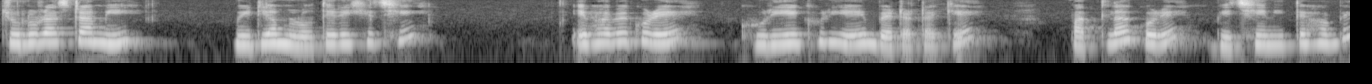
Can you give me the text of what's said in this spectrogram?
চুলু রাসটা আমি মিডিয়াম লোতে রেখেছি। এভাবে করে ঘুরিয়ে ঘুরিয়ে ব্যাটাটাকে পাতলা করে বিছিয়ে নিতে হবে।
